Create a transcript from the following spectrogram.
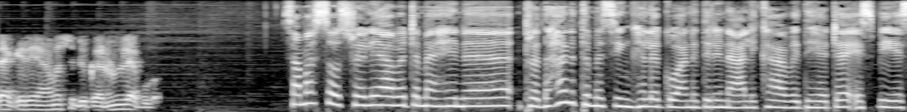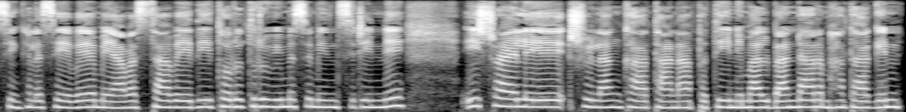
රැගෙන යාම සිදු කරනු ලැබුව. සමස්ත ඔස්ට්‍රේලියාවට මැහෙන ප්‍රධානතම සිංහල ගුවනිදිරි නාලිකා විදිහට SBS සිංහල සේවය මේ අවස්ථාවේදී තොරතුරු විමසමින් සිටින්නේ ඊශ්‍රයිලයේ ශ්‍රී ලංකා තානාපති නිමල් බණ්ඩාර මහතාගෙන්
